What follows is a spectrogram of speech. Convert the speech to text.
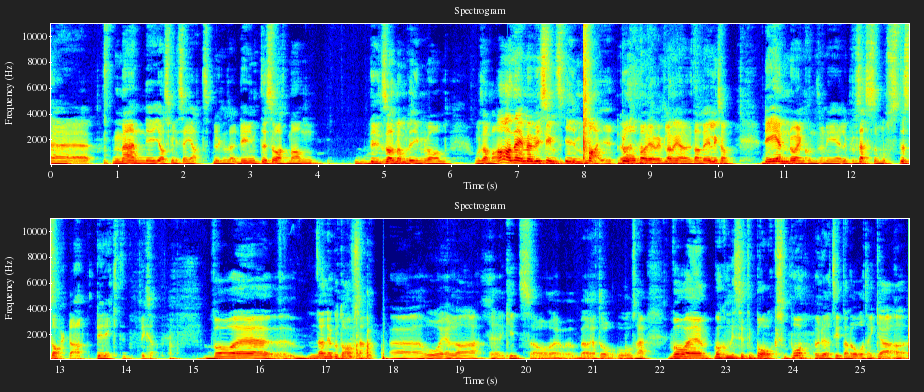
Eh, men jag skulle säga att liksom, det är inte så att man Det är inte så att man blir invald och sen bara ah nej men vi syns i maj. Då börjar vi planera. Utan det är liksom Det är ändå en kontinuerlig process som måste starta direkt. Liksom. Vad, eh, när ni har gått av sen eh, och era eh, kids har börjat och, och så här. Vad, vad kommer ni se tillbaks på under ett sittande år och tänka uh,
